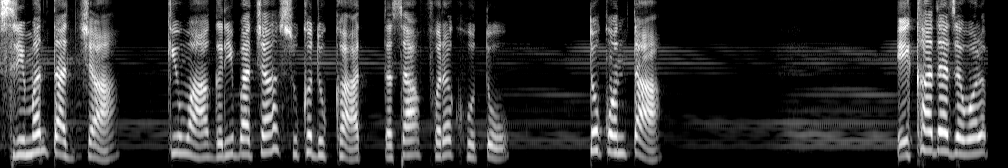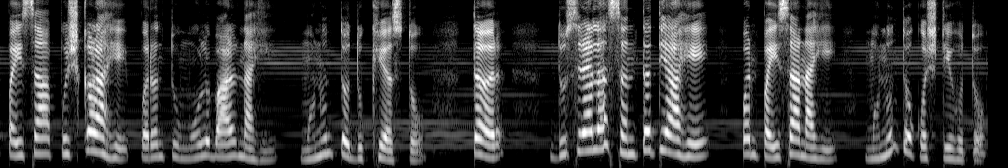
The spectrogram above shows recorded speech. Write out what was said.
श्रीमंतांच्या किंवा गरिबाच्या सुखदुःखात तसा फरक होतो तो कोणता? एखाद्याजवळ पैसा पुष्कळ आहे परंतु मूल बाळ नाही म्हणून तो दुःखी असतो. तर दुसऱ्याला संतती आहे पण पैसा नाही म्हणून तो कोष्टी होतो.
